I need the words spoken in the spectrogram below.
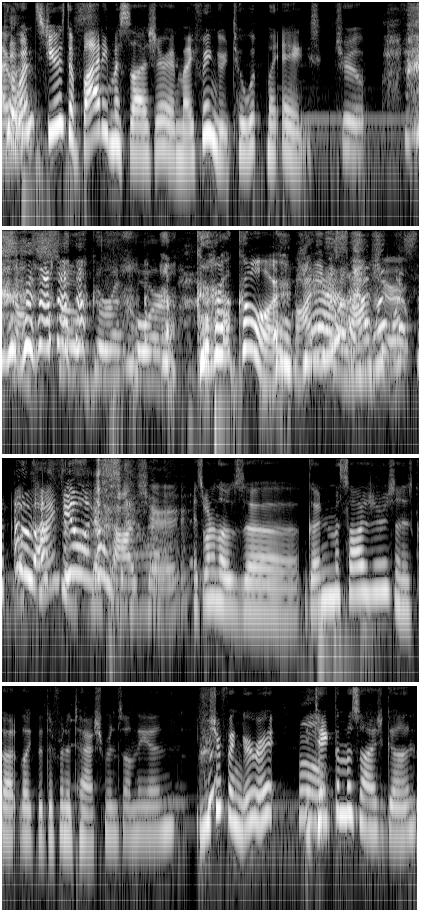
I once used a body massager and my finger to whip my eggs. True. Sounds so Guracore. Girl, cool. Body massager. What's the- what I kind feel of massager? It's one of those uh, gun massagers, and it's got like the different attachments on the end. You use your finger, right? You take the massage gun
